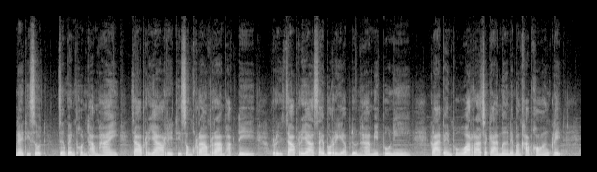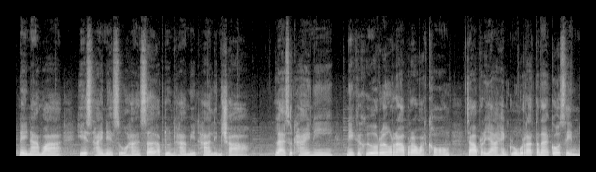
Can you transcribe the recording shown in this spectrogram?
ในที่สุดจึงเป็นผลทำให้เจ้าพระยาฤทธิสงครามรามพักดี หรือเจ้าพระยาไซบุรีอับดุลฮามิดผู้นี้ กลายเป็นผู้ว่าราชการเมืองในบังคับของอังกฤษ ในนามว่า His Highness Suhan Sir Abdul Hamid Halim Shah และสุดท้ายนี้ นี่ก็คือเรื่องราวประวัติของเจ้าพระยาแห่งกรุงรัตนโกสินทร์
